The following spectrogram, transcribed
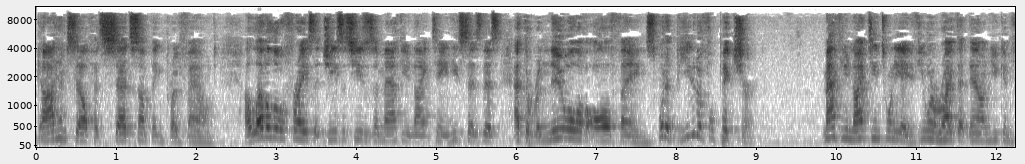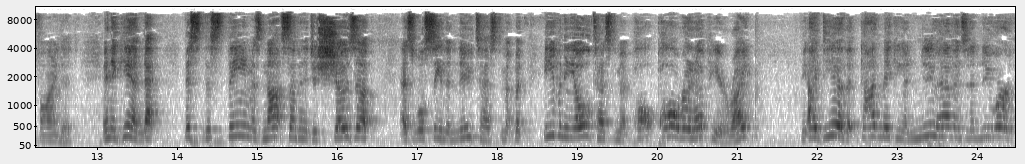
God Himself has said something profound. I love a little phrase that Jesus uses in Matthew 19. He says this, at the renewal of all things. What a beautiful picture. Matthew 19, 28. If you want to write that down, you can find it. And again, that this, this theme is not something that just shows up as we'll see in the New Testament, but even in the Old Testament, Paul, Paul read it up here, right? The idea that God making a new heavens and a new earth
